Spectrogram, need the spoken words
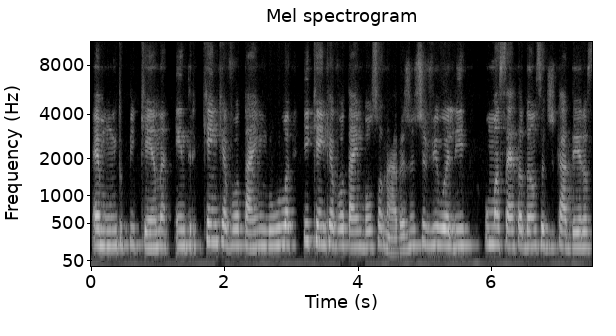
é muito pequena entre quem quer votar em Lula e quem quer votar em Bolsonaro. A gente viu ali uma certa dança de cadeiras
